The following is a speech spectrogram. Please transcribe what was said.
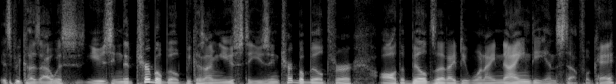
it's because i was using the turbo build because i'm used to using turbo build for all the builds that i do when i 90 and stuff okay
